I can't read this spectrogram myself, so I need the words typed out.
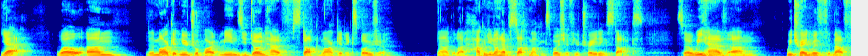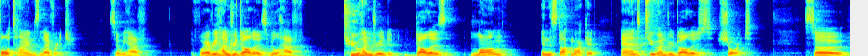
Yeah. Well, um, the market neutral part means you don't have stock market exposure. Now, how can you not have stock market exposure if you're trading stocks? So we have, um, we trade with about four times leverage. So we have, for every $100, we'll have $200 long in the stock market and $200 short. So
